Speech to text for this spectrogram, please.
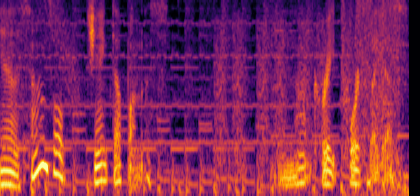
Yeah, the sound's all janked up on this. Not great ports, I guess.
